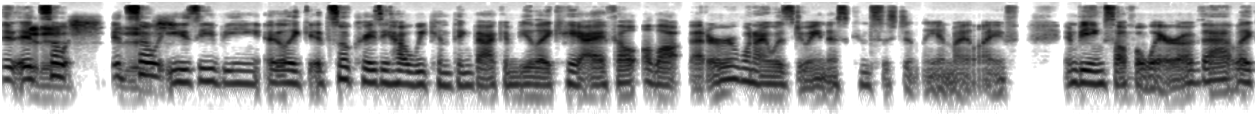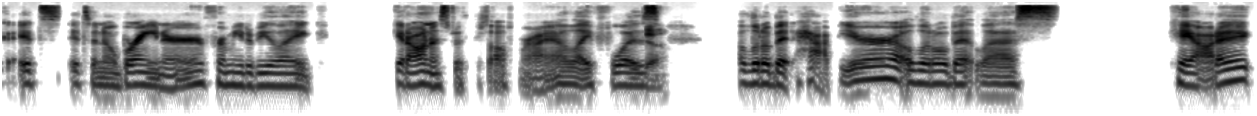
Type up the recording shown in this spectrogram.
It it it's so is, it it's so is. easy being uh, like, it's so crazy how we can think back and be like, "Hey, I felt a lot better when I was doing this consistently in my life," and being Mhm. self-aware of that, like, it's it's a no-brainer for me to be like, "Get honest with yourself, Mariah." Life was Yeah, a little bit happier, a little bit less chaotic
